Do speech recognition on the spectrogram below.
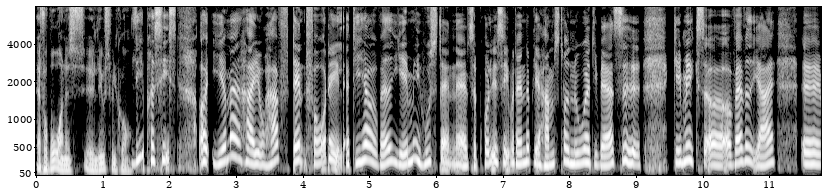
af forbrugernes øh, livsvilkår. Lige præcis. Og Irma har jo haft den fordel, at de har jo været hjemme i husstanden. Altså prøv lige at se, hvordan der bliver hamstret nu af diverse øh, gimmicks og, og hvad ved jeg. Øh,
